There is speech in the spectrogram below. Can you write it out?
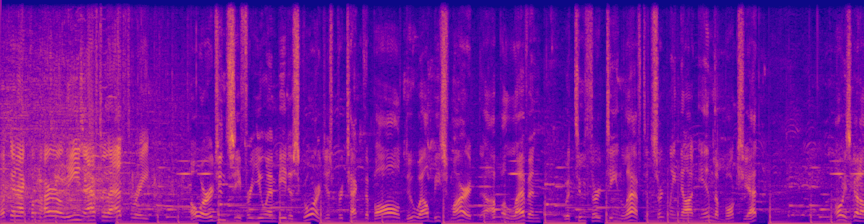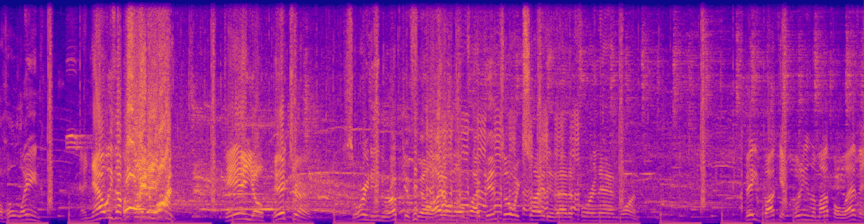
looking at Kamara lean after that three. no urgency for UNB to score. Just protect the ball, do well, be smart. Uh, up 11 with 2:13 left. It's certainly not in the books yet. Oh, he's got a whole lane. And now he's up Oh, 11. one. Daniel Pitcher. Sorry to interrupt you, Phil. I don't know if I've been so excited at it for an and one. Big bucket, putting them up 11.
